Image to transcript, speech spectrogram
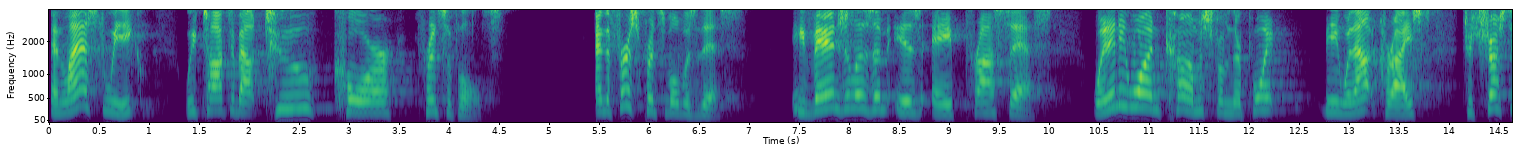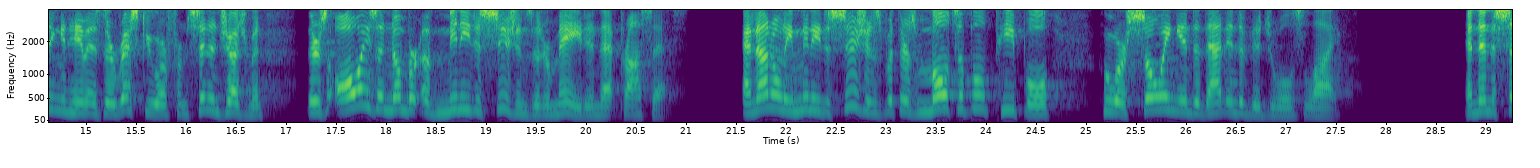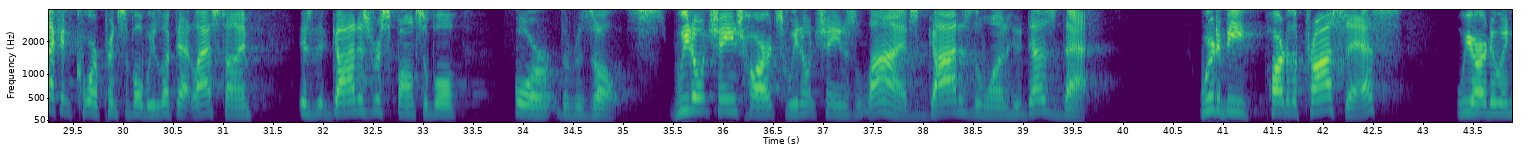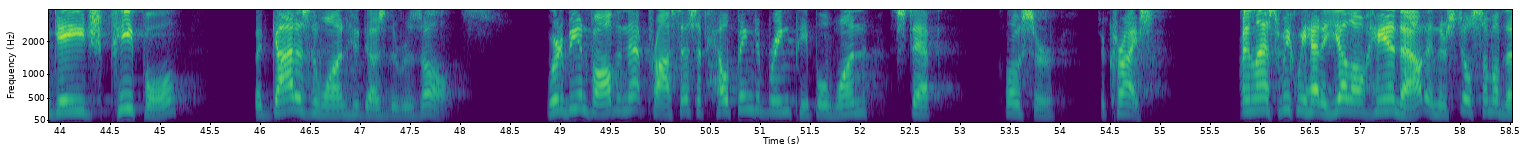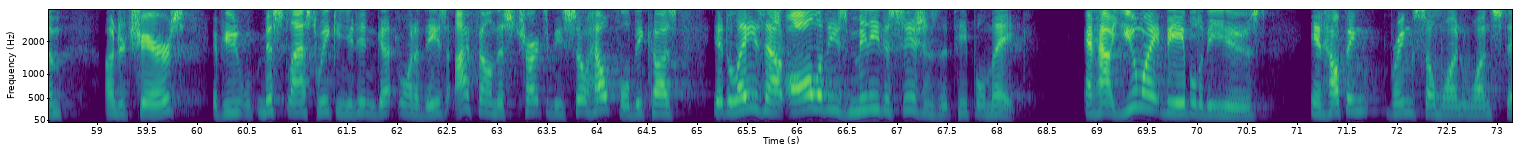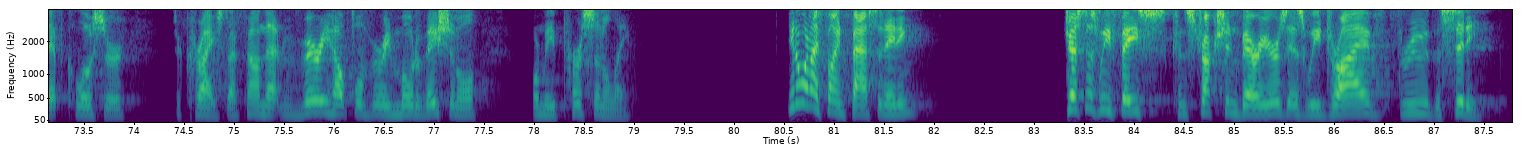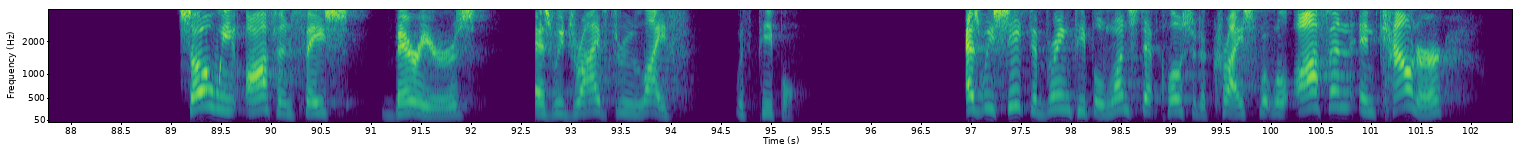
And last week, we talked about two core principles. And the first principle was this evangelism is a process. When anyone comes from their point being without Christ to trusting in Him as their rescuer from sin and judgment, there's always a number of many decisions that are made in that process. And not only many decisions, but there's multiple people who are sowing into that individual's life. And then the second core principle we looked at last time is that God is responsible for the results. We don't change hearts, we don't change lives. God is the one who does that. We're to be part of the process. We are to engage people but God is the one who does the results. We're to be involved in that process of helping to bring people one step closer to Christ. And last week we had a yellow handout, and there's still some of them under chairs. If you missed last week and you didn't get one of these, I found this chart to be so helpful because it lays out all of these many decisions that people make and how you might be able to be used in helping bring someone one step closer to Christ. I found that very helpful, very motivational for me personally. You know what I find fascinating? Just as we face construction barriers as we drive through the city, so we often face barriers as we drive through life with people. As we seek to bring people one step closer to Christ, what we'll often encounter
